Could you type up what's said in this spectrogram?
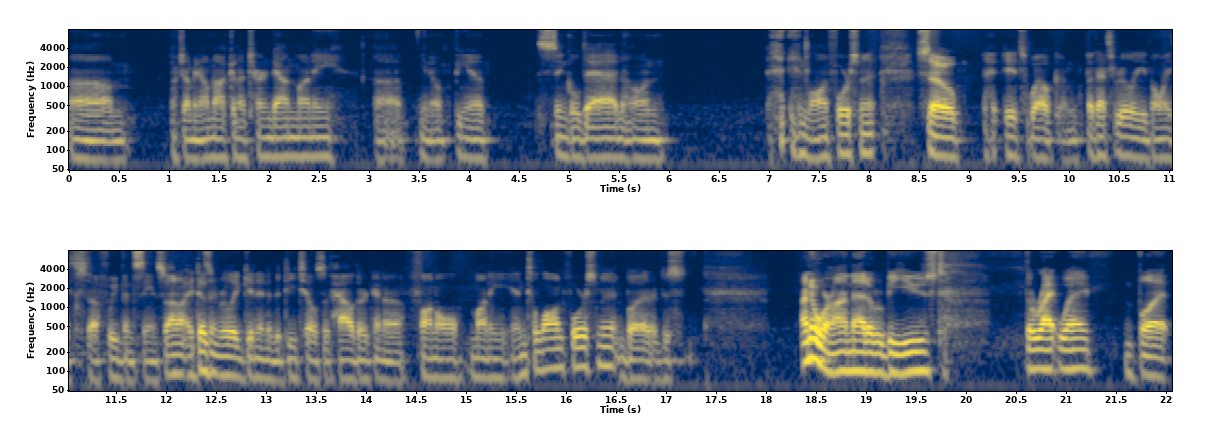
um, which i mean i'm not going to turn down money uh, you know being a single dad on in law enforcement. So it's welcome, but that's really the only stuff we've been seeing. So I don't, it doesn't really get into the details of how they're going to funnel money into law enforcement, but I just, I know where I'm at, it would be used the right way, but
